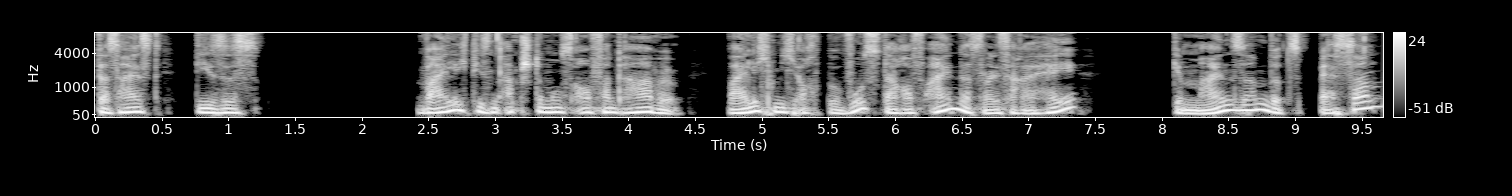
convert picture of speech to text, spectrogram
Das heißt, dieses, weil ich diesen Abstimmungsaufwand habe, weil ich mich auch bewusst darauf einlasse, weil ich sage, hey, gemeinsam wird's besser,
